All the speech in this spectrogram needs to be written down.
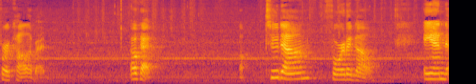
for challah bread. Okay. Two down, four to go. And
